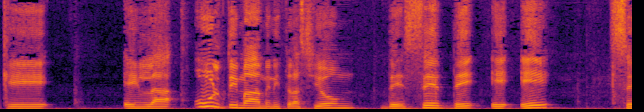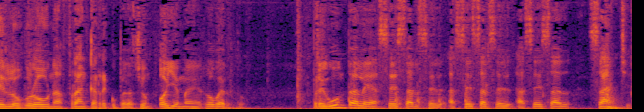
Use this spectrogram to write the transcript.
que en la última administración de CDEE se logró una franca recuperación. Óyeme, Roberto, pregúntale a César, a César, a César Sánchez,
